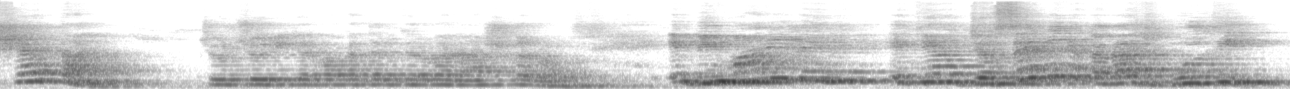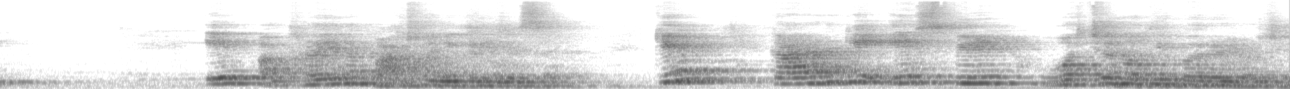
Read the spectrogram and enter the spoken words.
શૈતાન ચોરચોરી કરવા, કતલ કરવા, નાશ કરવા, એ બીમારી લઈને એ ત્યાં જશે ને કદાચ ભૂલથી, એ અથડાઈને પાછો નીકળી જશે. કેમ? કારણ કે એ સ્પિરિટ વચનોથી ભરેલો છે.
